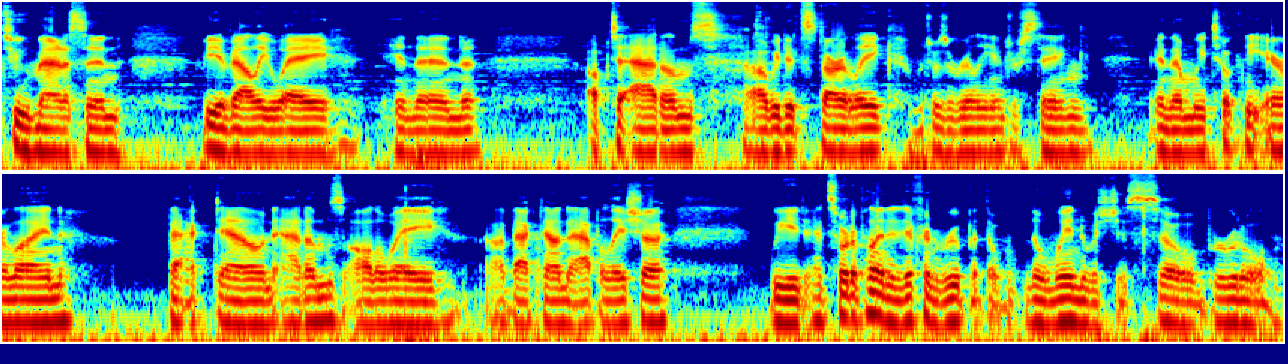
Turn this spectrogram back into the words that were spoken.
to Madison via Valley Way, and then up to Adams. Uh, we did Star Lake, which was really interesting, and then we took the airline back down Adams all the way uh, back down to Appalachia we had sort of planned a different route, but the, the wind was just so brutal.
